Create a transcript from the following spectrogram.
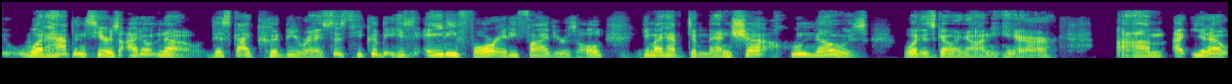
what happens here is i don't know this guy could be racist he could be he's 84 85 years old he might have dementia who knows what is going on here um, uh, you know,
